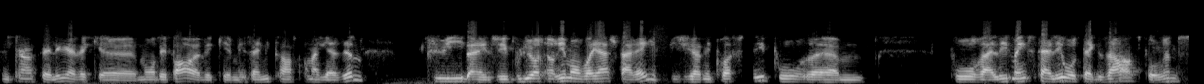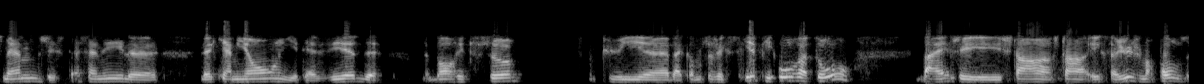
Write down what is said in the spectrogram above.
C'est cancellé avec euh, mon départ avec mes amis de Transport Magazine. Puis, ben, j'ai voulu honorer mon voyage pareil. Puis, j'en ai profité pour euh, pour aller m'installer au Texas pour une semaine. J'ai stationné le, le camion, il était vide, le bord et tout ça. Puis, euh, ben, comme ça, j'expliquais. Puis, au retour, ben, j'ai, je t'en, et sérieux, je me repose.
